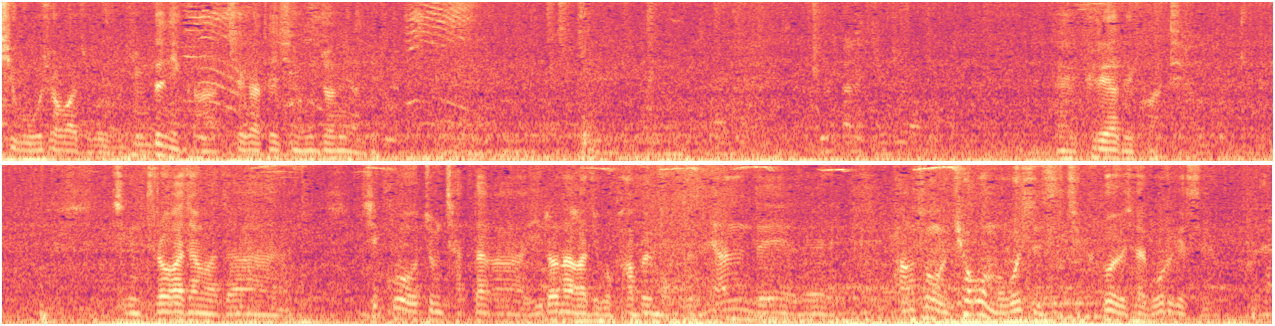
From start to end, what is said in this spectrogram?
일하시고 오셔가지고 힘드니까 제가 대신 운전해야 돼요. 네, 그래야 될 것 같아요. 지금 들어가자마자 씻고 좀 잤다가 일어나가지고 밥을 먹든 해야 하는데 네, 방송을 켜고 먹을 수 있을지 그걸 잘 모르겠어요. 네.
